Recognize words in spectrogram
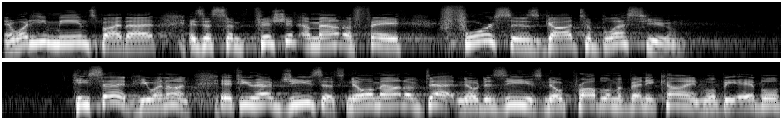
And what he means by that is a sufficient amount of faith forces God to bless you. He said, he went on, if you have Jesus, no amount of debt, no disease, no problem of any kind will be able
